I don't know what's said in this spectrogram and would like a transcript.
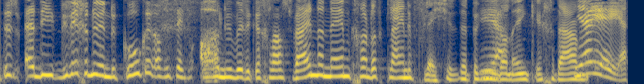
Dus, en die, die liggen nu in de koelkast. Als ik denk, van, oh, nu wil ik een glas wijn, dan neem ik gewoon dat kleine flesje. Dat heb ik nu dan één keer gedaan. Ja, ja, ja.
